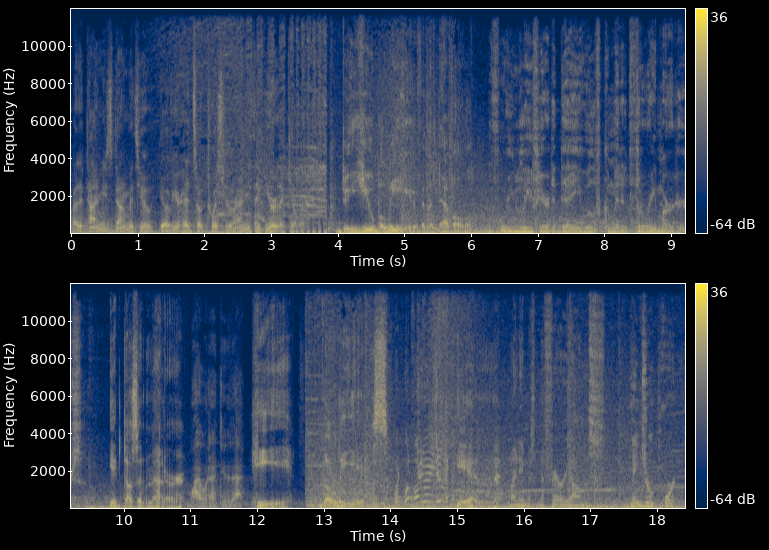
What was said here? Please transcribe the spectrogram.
By the time he's done with you, you have your head so twisted around you think you're the killer. Do you believe in the devil? Before you leave here today, you will have committed three murders. It doesn't matter. Why would I do that? He believes. What, what, what are you doing? In. My name is Nefariamus. Names are important.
